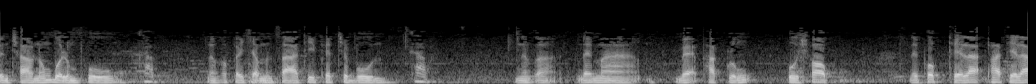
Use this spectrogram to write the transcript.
เป็นชาวหน้องบัวลำพูครับ แล้วก็ไปจำพรรษาที่เพชรบูรณ์ครับ แล้วก็ได้มาแวะพักหลวงปู่ชอบได้พบเถระพระเถระ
